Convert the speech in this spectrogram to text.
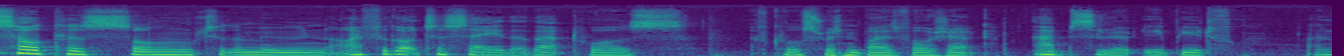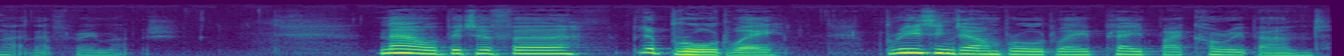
Rusalka's Song to the Moon, I forgot to say that that was, of course, written by Dvorak. Absolutely beautiful. I like that very much. Now a bit of uh, bit of Broadway. Breezing Down Broadway, played by Cory Band.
